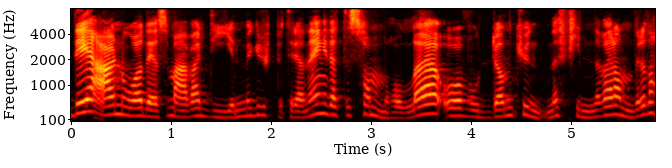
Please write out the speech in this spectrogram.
det er noe av det som er verdien med gruppetrening. Dette samholdet og hvordan kundene finner hverandre, da.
